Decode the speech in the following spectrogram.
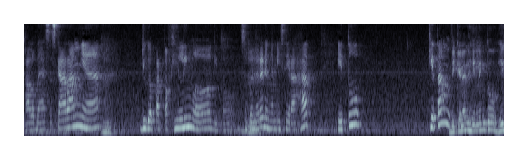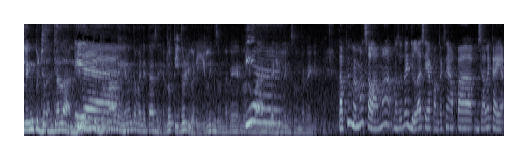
kalau bahasa sekarangnya Hmm. Juga part of healing loh gitu. Sebenarnya dengan istirahat itu kita Dikirain healing tuh healing tuh jalan-jalan, healing tuh Iya. journaling, healing tuh meditasi. Lu tidur juga healing sebenarnya, lu Iya. rebahan juga healing sebenarnya gitu. tapi memang selama maksudnya jelas ya konteksnya apa misalnya kayak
